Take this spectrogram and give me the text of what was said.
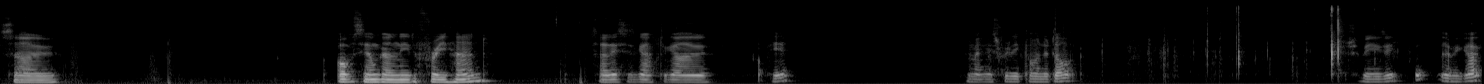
So obviously I'm going to need a free hand. So this is going to have to go up here. Make this really kind of dark. Should be easy. Oh, there we go.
